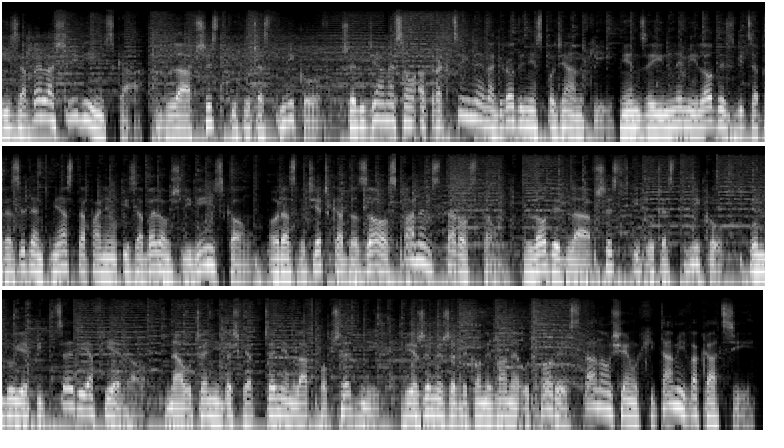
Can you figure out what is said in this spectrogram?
Izabela Śliwińska. Dla wszystkich uczestników przewidziane są atrakcyjne nagrody niespodzianki, innymi lody z wiceprezydent miasta panią Izabelą Śliwińską oraz wycieczka do zoo z panem starostą. Lody dla wszystkich uczestników funduje Pizzeria Fiero. Nauczeni doświadczeniem lat poprzednich, wierzymy, że wykonywane utwory staną się hitami wakacji.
